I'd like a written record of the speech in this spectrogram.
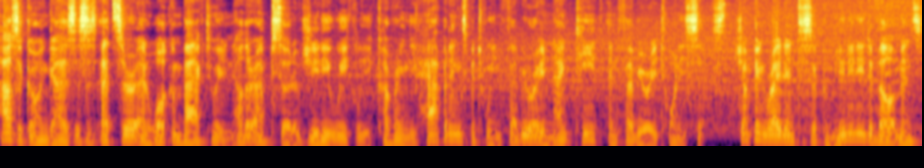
How's it going guys? This is Etzer and welcome back to another episode of GD Weekly covering the happenings between February 19th and February 26th. Jumping right into some community developments,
